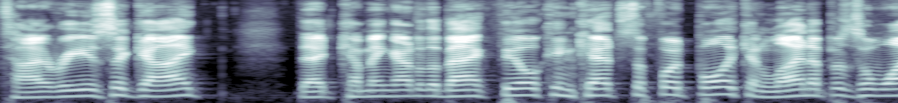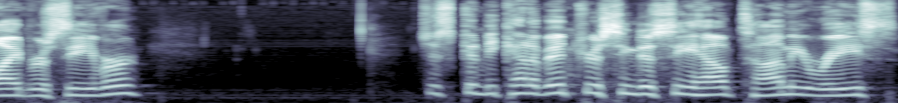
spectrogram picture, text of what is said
Tyree is a guy that coming out of the backfield can catch the football. He can line up as a wide receiver. Just going to be kind of interesting to see how Tommy Rees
